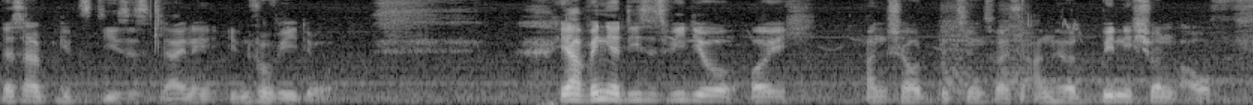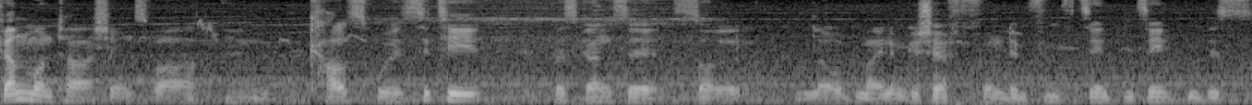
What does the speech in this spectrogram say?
Deshalb gibt es dieses kleine Infovideo. Ja, wenn ihr dieses Video euch anschaut bzw. anhört, bin ich schon auf Fernmontage und zwar in Karlsruhe City. Das Ganze soll laut meinem Geschäft von dem 15.10. bis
